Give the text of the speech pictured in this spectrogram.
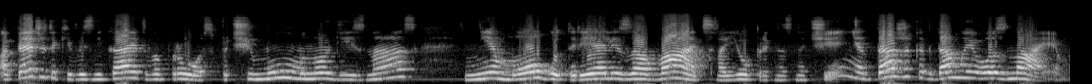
опять же таки, возникает вопрос, почему многие из нас не могут реализовать свое предназначение, даже когда мы его знаем.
